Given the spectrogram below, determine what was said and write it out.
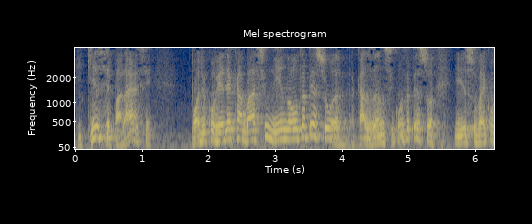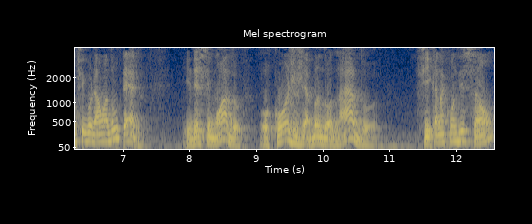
que quis separar-se, pode ocorrer de acabar se unindo a outra pessoa, casando-se com outra pessoa. E isso vai configurar um adultério. E desse modo, o cônjuge abandonado fica na condição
